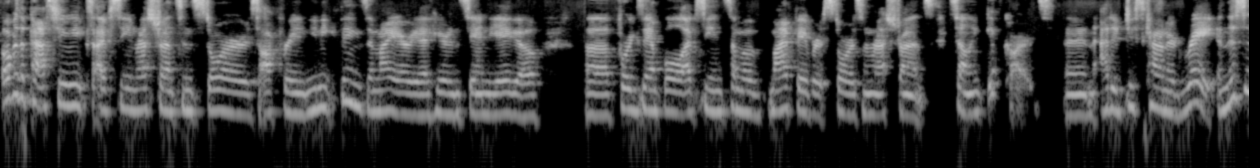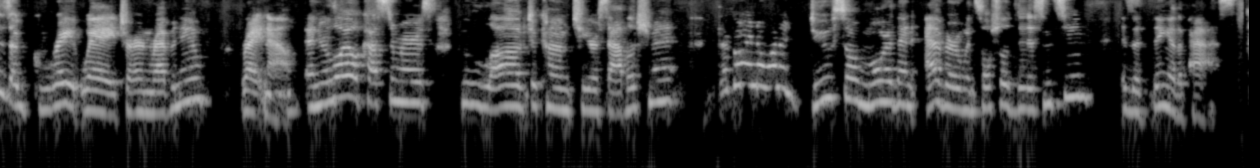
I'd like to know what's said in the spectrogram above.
Over the past few weeks, I've seen restaurants and stores offering unique things in my area here in San Diego. Uh, for example, I've seen some of my favorite stores and restaurants selling gift cards and at a discounted rate. And this is a great way to earn revenue right now. And your loyal customers who love to come to your establishment they're going to want to do so more than ever when social distancing is a thing of the past.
